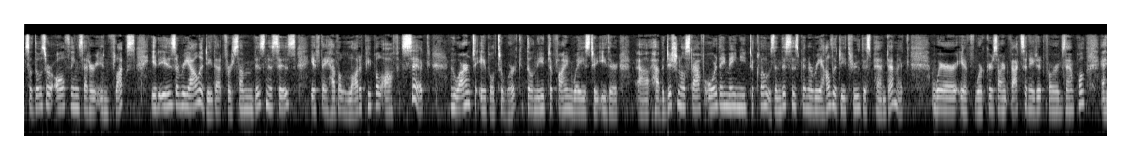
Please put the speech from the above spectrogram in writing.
So those are all things that are in flux. It is a reality that for some businesses, if they have a lot of people off sick who aren't able to work, they'll need to find ways to either uh, have additional staff or they may need to close. And this has been a reality through this pandemic where if workers aren't vaccinated, for example, and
